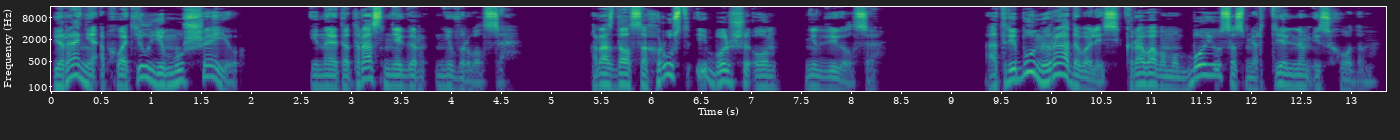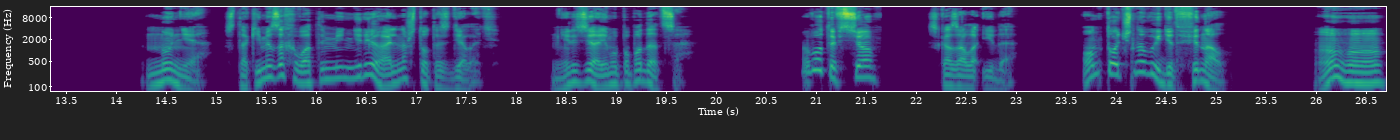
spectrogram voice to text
Пиранья обхватил ему шею, и на этот раз негр не вырвался. Раздался хруст, и больше он не двигался. А трибуны радовались кровавому бою со смертельным исходом. Ну не, с такими захватами нереально что-то сделать. Нельзя ему попадаться. — Вот и все, — сказала Ида. — Он точно выйдет в финал. — Угу.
